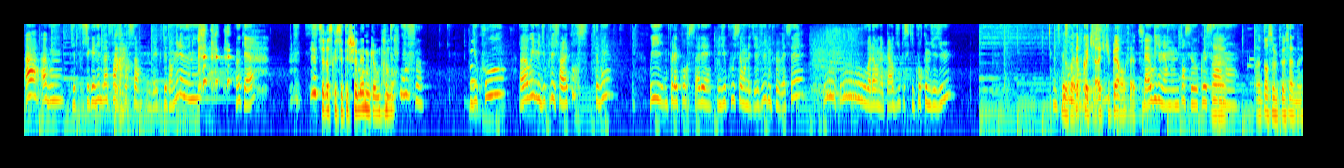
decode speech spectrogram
Ah, ah bon, j'ai- gagné de la force pour ça. Eh ben écoutez, tant mieux les amis. Ok. C'est parce que c'était shonen comme De moment. ouf. Du coup... Ah oui, mais du coup là je vais faire la course, c'est bon? Oui, on fait la course, allez. Mais du coup ça on l'a déjà vu, donc je peux passer. Ouh, ouh, Voilà, on a perdu parce qu'il court comme Jésus. Donc en fait, quoi qu'il arrive, tu perds en fait. Bah oui, mais en même temps c'est Oko-san. En même temps, c'est Oko-san, ouais.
